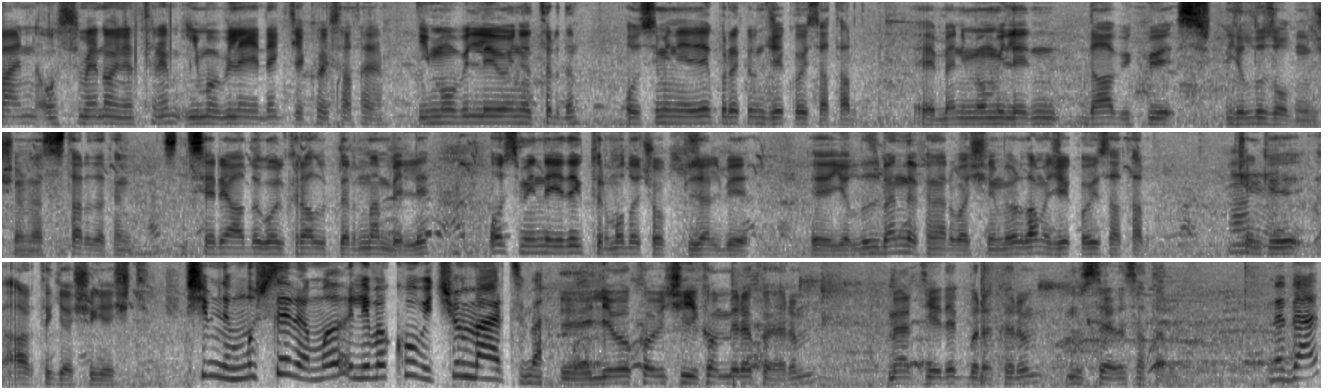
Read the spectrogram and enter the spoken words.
Ben Osimhen'i oynatırım. Immobile yedek Ceko'yu satarım. Immobile'yi oynatırdım. Osimhen'i yedek bırakırım, Ceko'yu satardım. Ee, Ben Immobile'nin daha büyük bir yıldız olduğunu düşünüyorum. Yani star zaten. Serie A'da gol krallıklarından belli. Osimhen'i de yedek tutuyorum. O da çok güzel bir e, yıldız. Ben de Fenerbahçeliyim bu arada ama Ceko'yu satardım. Çünkü artık yaşı geçti. Şimdi Muslera mı, Livakovic mi, Mert mi? E, Livakovic'i ilk 11'e koyarım. Mert'i yedek bırakırım. Muslera'yı da satarım. Neden?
